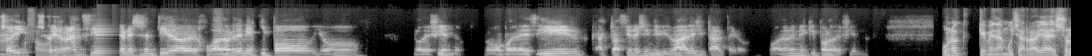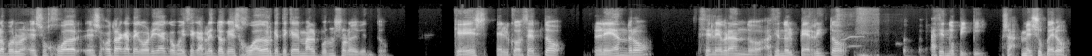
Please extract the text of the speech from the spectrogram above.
no, soy, soy rancio en ese sentido, el jugador de mi equipo, yo lo defiendo. Luego podré decir actuaciones individuales y tal, pero jugador de mi equipo lo defiendo. Uno que me da mucha rabia es solo por un, es un jugador, es otra categoría, como dice Carleto, que es jugador que te cae mal por un solo evento. Que es el concepto Leandro celebrando, haciendo el perrito, haciendo pipí. O sea, me superó.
